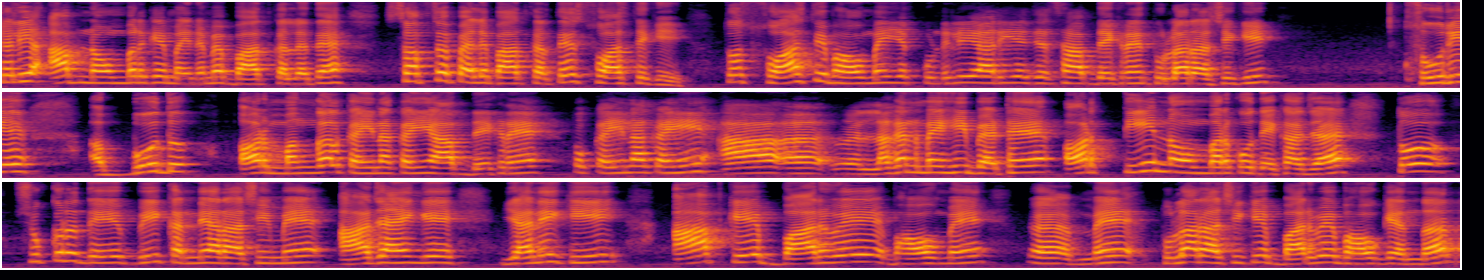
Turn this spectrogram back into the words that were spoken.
चलिए आप नवंबर के महीने में बात कर लेते हैं। सबसे पहले बात करते हैं स्वास्थ्य की। तो स्वास्थ्य भाव में ये कुंडली आ रही है जैसा आप देख रहे हैं तुला राशि की। सूर्य बुध और मंगल कहीं ना कहीं आप देख रहे हैं तो कहीं ना कहीं आ, लगन में ही बैठे हैं और तीन नवंबर को देखा जाए तो शुक्र देव भी कन्या राशि में आ जाएँगे। यानी कि आपके बारहवें भाव में आ, में तुला राशि के बारहवें भाव के अंदर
